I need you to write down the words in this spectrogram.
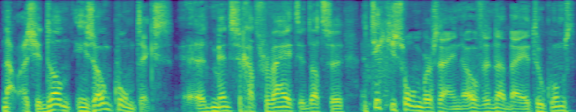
Nou, als je dan in zo'n context eh, mensen gaat verwijten... dat ze een tikje somber zijn over de nabije toekomst...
